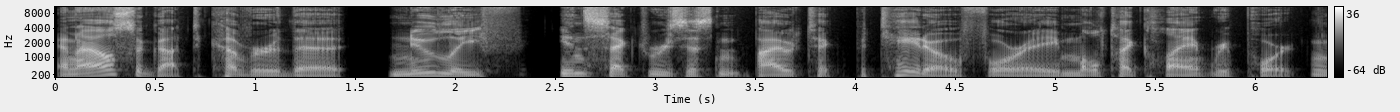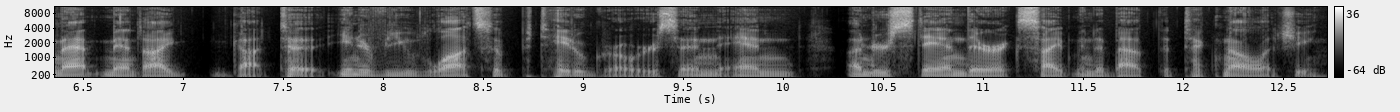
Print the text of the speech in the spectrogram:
And I also got to cover the NewLeaf insect resistant biotech potato for a multi client report. And that meant I got to interview lots of potato growers and, and understand their excitement about the technology.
